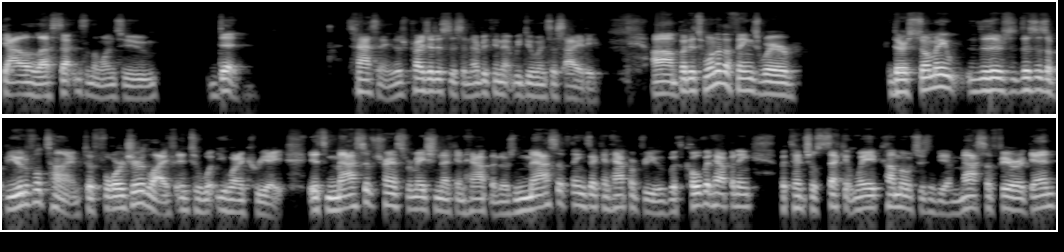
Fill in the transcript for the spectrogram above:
got a less sentence than the ones who did. It's fascinating. There's prejudices in everything that we do in society. Um, but it's one of the things where there's so many there's this is a beautiful time to forge your life into what you want to create. It's massive transformation that can happen. There's massive things that can happen for you with covid happening potential second wave coming which is going to be a massive fear again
